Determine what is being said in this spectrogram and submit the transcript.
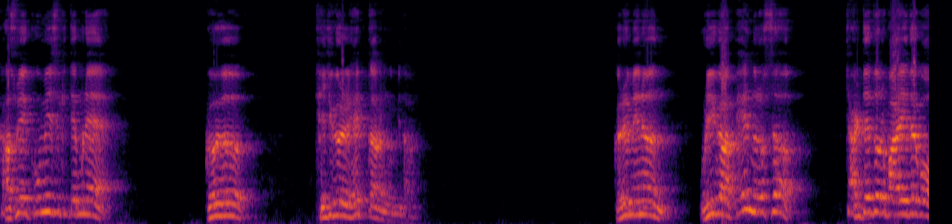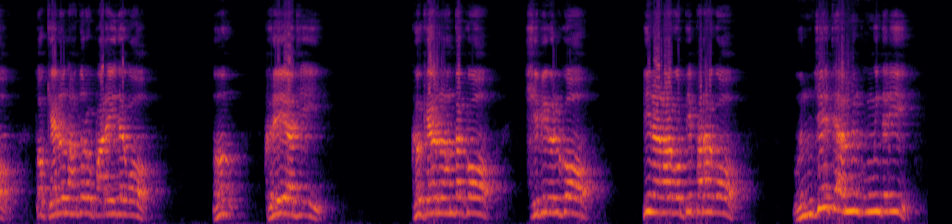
가수의 꿈이 있었기 때문에 그 퇴직을 했다는 겁니다. 그러면은 우리가 팬으로서 잘 되도록 바라야 되고 또 결혼하도록 바라야 되고 어 그래야지 그 결혼한다고 시비 걸고 비난하고 비판하고 언제 대한민국 국민들이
